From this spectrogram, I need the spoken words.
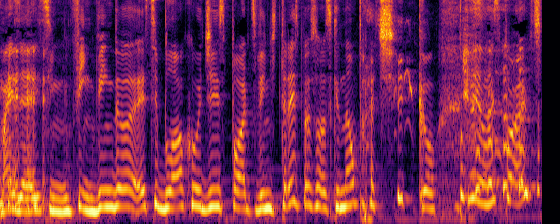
Mas é assim, enfim, vindo esse bloco de esportes, 23 pessoas que não praticam nenhum esporte.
